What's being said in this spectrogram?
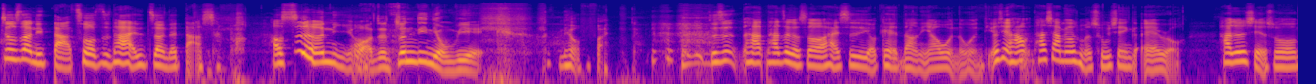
就算你打错字，他还是知道你在打什么，好适合你哦、哇，这真的牛逼！你好烦。就是他他这个时候还是有 get 到你要问的问题，而且他他下面为什么出现一个 error？他就是写说，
